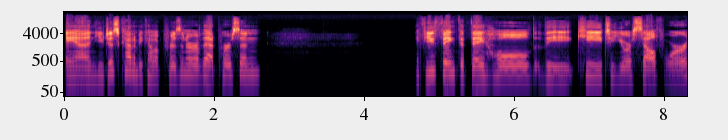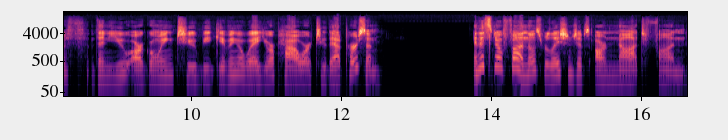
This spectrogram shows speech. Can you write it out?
And you just kind of become a prisoner of that person if you think that they hold the key to your self worth, then you are going to be giving away your power to that person. And it's no fun. Those relationships are not fun.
